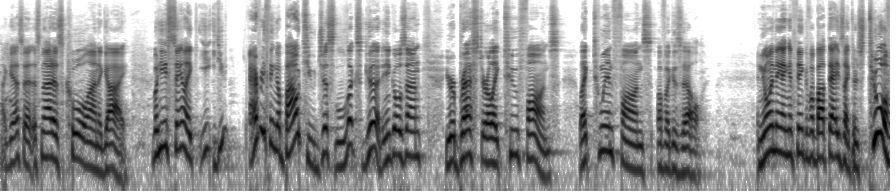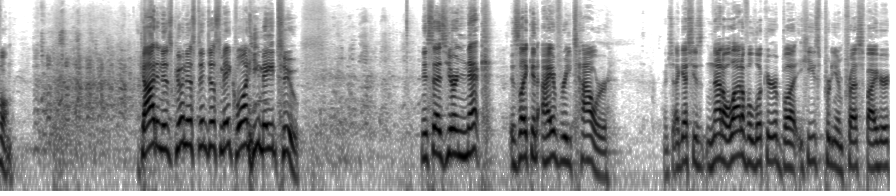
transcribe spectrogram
I guess it's not as cool on a guy. But he's saying, like, you everything about you just looks good. And he goes on, your breasts are like two fawns, like twin fawns of a gazelle. And the only thing I can think of about that is like, there's two of them. God, in His goodness, didn't just make one, He made two. And it says, Your neck is like an ivory tower, which I guess she's not a lot of a looker, but he's pretty impressed by her.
